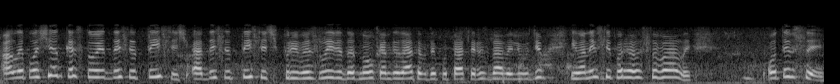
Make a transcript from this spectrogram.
Але площадка стоїть 10 тисяч, а 10 тисяч привезли від одного кандидата в депутати, роздали людям, і вони всі проголосували. От і все.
